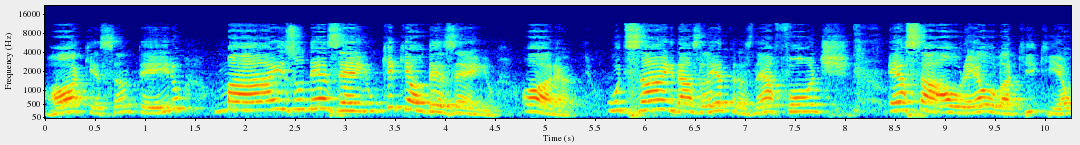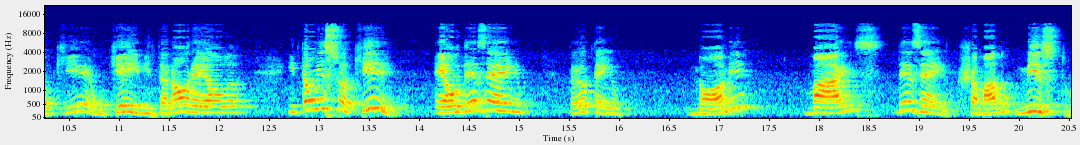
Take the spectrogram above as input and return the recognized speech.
Rock Santeiro, mais o desenho. O que, que é o desenho? Ora, o design das letras, né, a fonte, essa auréola aqui, que é o que? O que imitando a auréola então isso aqui é o desenho. Então eu tenho nome mais desenho, chamado misto.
